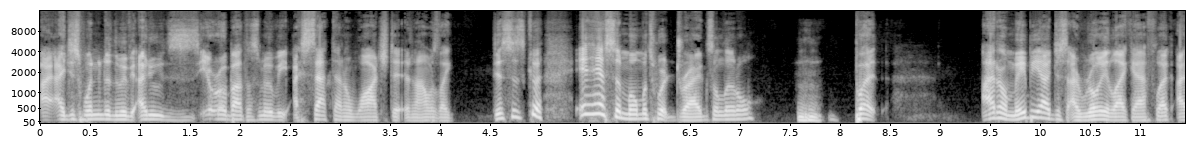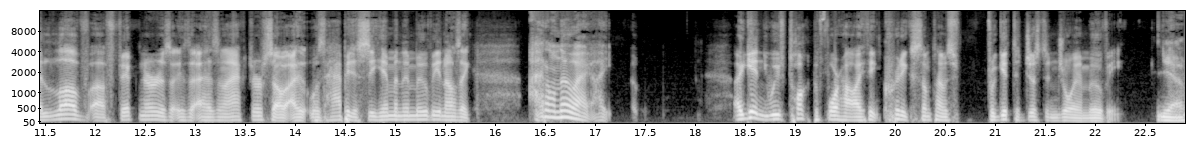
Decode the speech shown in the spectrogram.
I, I just went into the movie. I knew zero about this movie. I sat down and watched it and I was like, this is good. It has some moments where it drags a little, Mhm. but I don't know. Maybe I just I really like Affleck. I love uh, Fichtner as, as, as an actor, so I was happy to see him in the movie. And I was like, I don't know. I, I again, we've talked before how I think critics sometimes forget to just enjoy a movie yeah,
